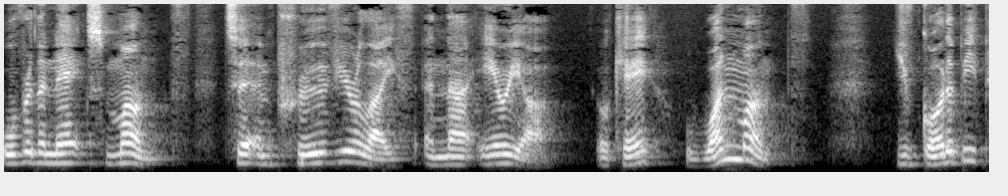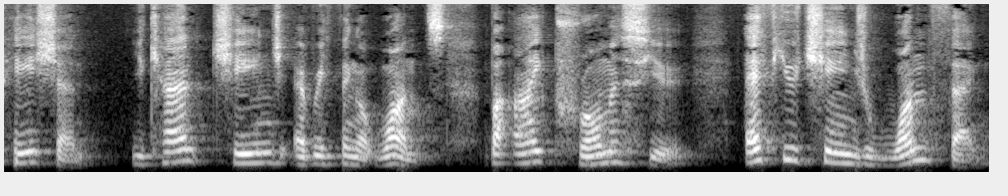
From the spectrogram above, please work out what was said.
over the next month to improve your life in that area. Okay? One month. You've got to be patient. You can't change everything at once. But I promise you, if you change one thing,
